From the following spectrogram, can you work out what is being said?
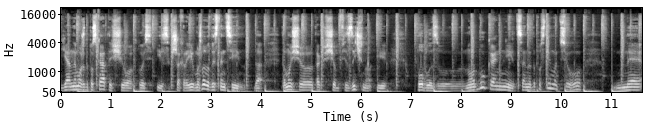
я не можу допускати, що хтось із шахраїв, можливо, дистанційно, да, тому що так, щоб фізично і поблизу ноутбука, ні, це недопустимо, цього не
